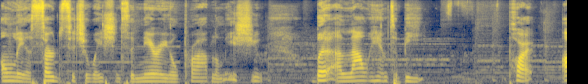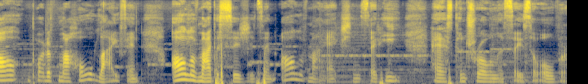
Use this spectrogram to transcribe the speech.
only a certain situation, scenario, problem, issue, but allowing him to be part all part of my whole life and all of my decisions and all of my actions that he has control and say so over.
